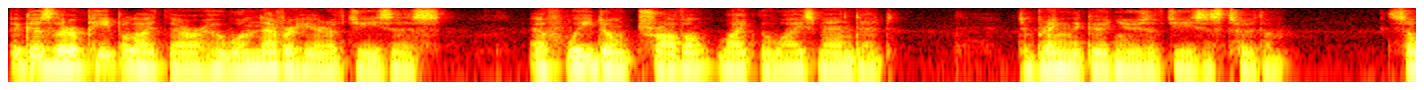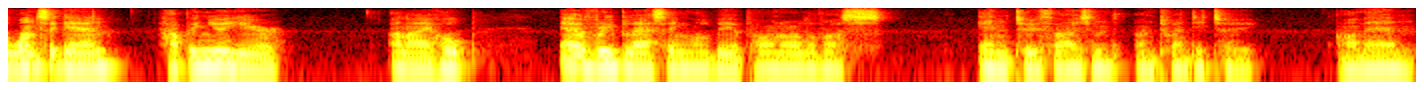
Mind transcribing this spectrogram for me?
because there are people out there who will never hear of Jesus if we don't travel like the wise men did to bring the good news of Jesus to them. So, once again, Happy New Year, and I hope every blessing will be upon all of us in 2022. Amen.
